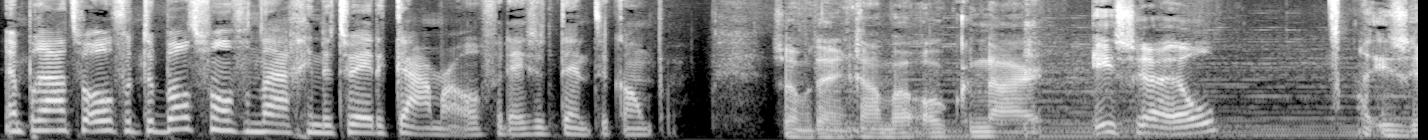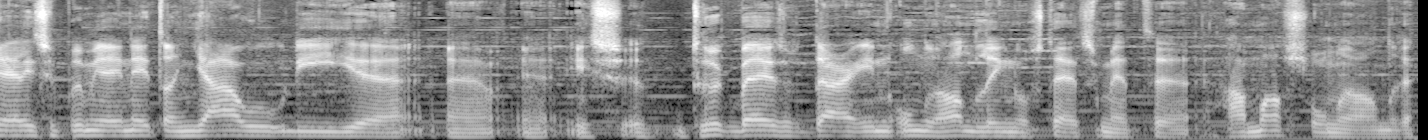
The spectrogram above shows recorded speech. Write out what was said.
en praten we over het debat van vandaag in de Tweede Kamer... over deze tentenkampen. Zometeen gaan we ook naar Israël. Israëlische premier Netanyahu die, uh, uh, is druk bezig daar in onderhandeling nog steeds met Hamas onder andere.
